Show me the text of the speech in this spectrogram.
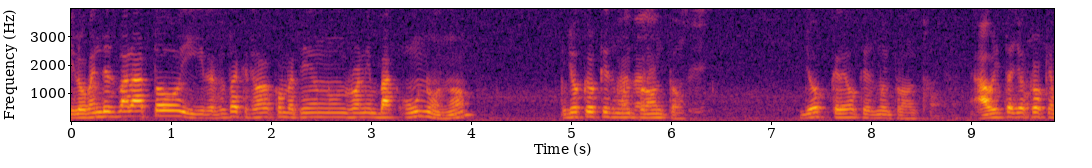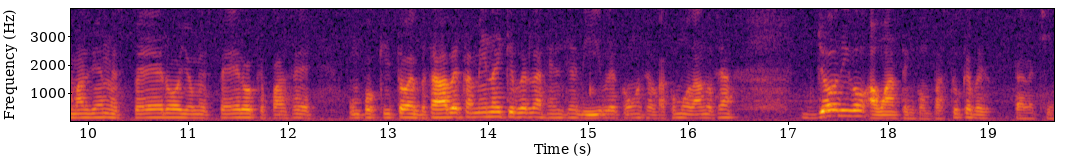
y lo vendes barato y resulta que se va a convertir en un running back uno, ¿no? Yo creo que es muy pronto. sí. Yo creo que es muy pronto. Ahorita yo creo que más bien me espero, yo me espero que pase un poquito, empezar a ver también hay que ver la agencia libre, cómo se va acomodando, o sea, yo digo, aguanten compas, tú que ves Talachín.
